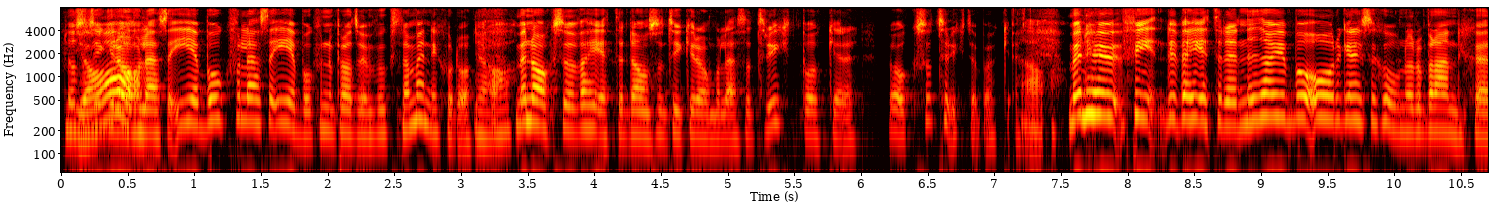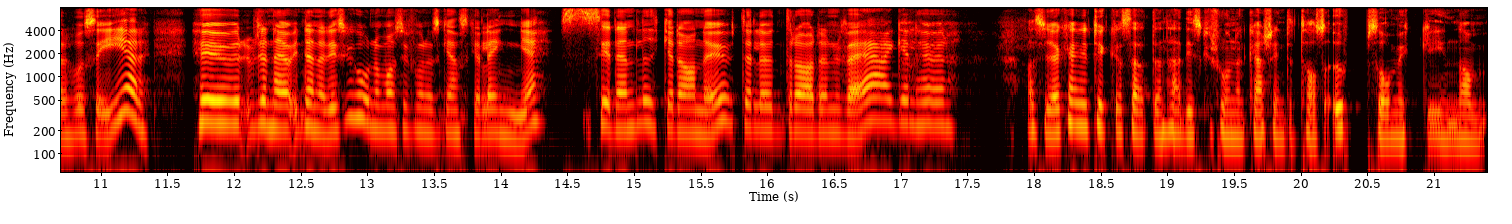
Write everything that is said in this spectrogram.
De som ja. tycker om att läsa e-bok får läsa e-bok, för nu pratar vi om vuxna människor då. Ja. Men också vad heter de som tycker om att läsa tryckt böcker. Vi har också tryckta böcker. Ja. Men hur, vad heter det, ni har ju organisationer och branscher hos er. Hur, den, här, den här diskussionen måste ju funnits ganska länge. Ser den likadan ut eller drar den iväg? Eller hur? Alltså jag kan ju tycka så att den här diskussionen kanske inte tas upp så mycket inom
